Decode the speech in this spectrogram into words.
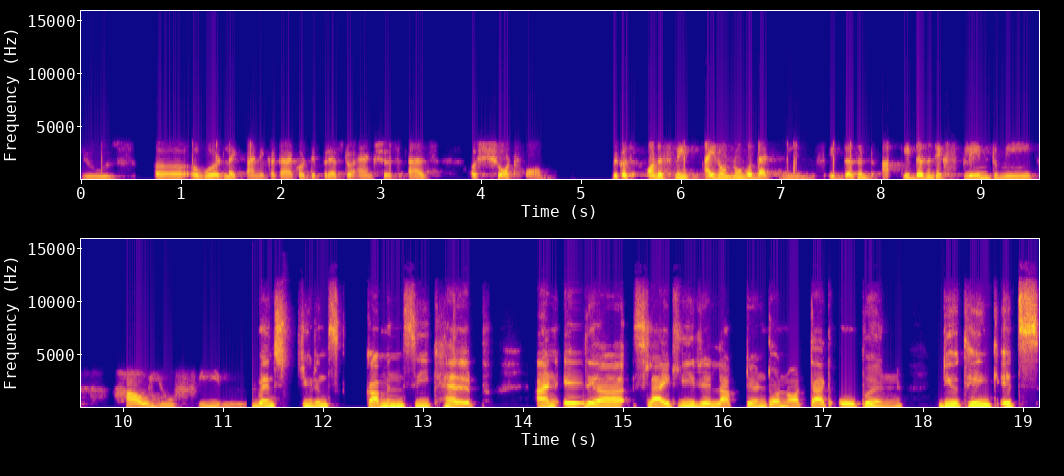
Use uh, a word like panic attack or depressed or anxious as a short form because honestly i don't know what that means it doesn't uh, it doesn't explain to me how you feel when students come and seek help. And if they are slightly reluctant or not that open do you think it's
